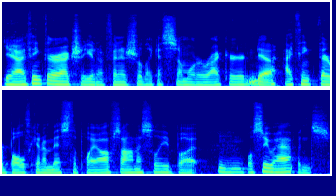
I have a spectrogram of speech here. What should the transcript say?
Yeah, I think they're actually going to finish with like a similar record. Yeah. I think they're both going to miss the playoffs, honestly, but Mhm. we'll see what happens.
